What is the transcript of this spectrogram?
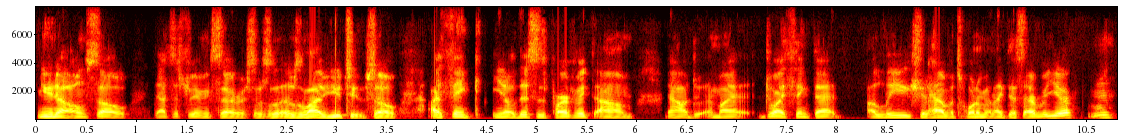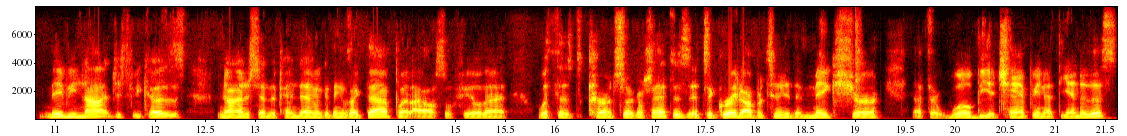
You know, so that's a streaming service. It was, it was live YouTube. So I think you know this is perfect. Um, now, do, am I do I think that a league should have a tournament like this every year? Mm, maybe not, just because you know I understand the pandemic and things like that. But I also feel that with the current circumstances, it's a great opportunity to make sure that there will be a champion at the end of this,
